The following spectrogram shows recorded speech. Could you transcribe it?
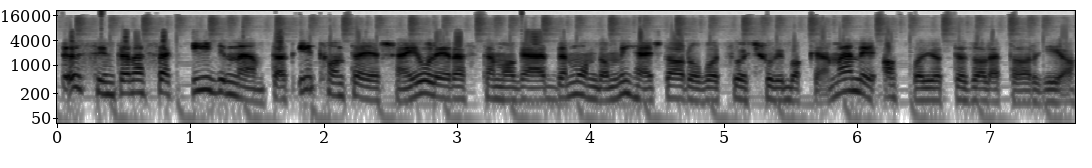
Őszinte leszek, így nem. Tehát itthon teljesen jól érezte magát, de mondom, mihelyest arról volt szó, hogy suliba kell menni, akkor jött ez a letargia.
